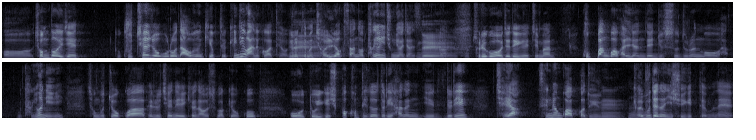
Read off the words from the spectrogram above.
어, 좀 더 이제 그 구체적으로 나오는 기업들이 굉장히 많을 것 같아요. 이를테면 네. 전력 산업 당연히 중요하지 않습니까? 네. 그렇죠. 그리고 어제도 얘기했지만 국방과 관련된 뉴스들은 뭐 하- 당연히 정부 쪽과 밸류체인의 얘기가 나올 수밖에 없고 어, 또 이게 슈퍼컴퓨터들이 하는 일들이 제약, 생명과학과도 유- 음. 결부되는 이슈이기 때문에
